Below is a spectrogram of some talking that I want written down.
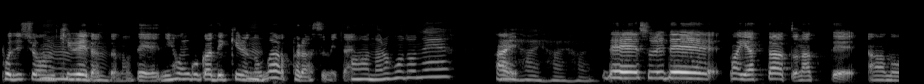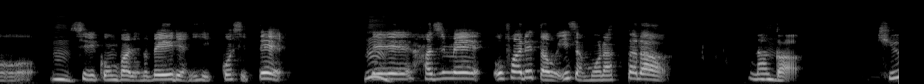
ポジションうんうん QA だっうんうん。たので、日本語ができるうん。のがプラスみたいな。ああ、なるほどね。ははいい。はいはいはい。で、それで、まあ、やったとなって、あの、うん。シリコンバレーのベイエリアに引っ越して、うん。で、初め、オファーレターをいざもらったら、なんか、QA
